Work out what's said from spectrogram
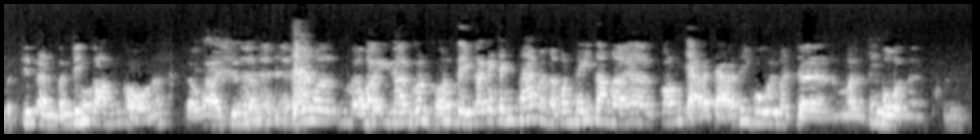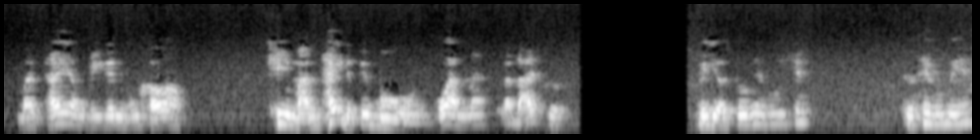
Mà chính anh mà chính con cũng khổ nữa đâu có ai sướng đúng rồi, mà, mà, mà con, con tìm ra cái chánh pháp mà con thấy sao mà con chả chả thấy vui mà mà thấy buồn mà thấy ông Reagan cũng khổ không? Khi mà anh thấy được cái buồn của anh á, là đại phước. Bây giờ tôi mới vui chứ. Tôi thấy vui á.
